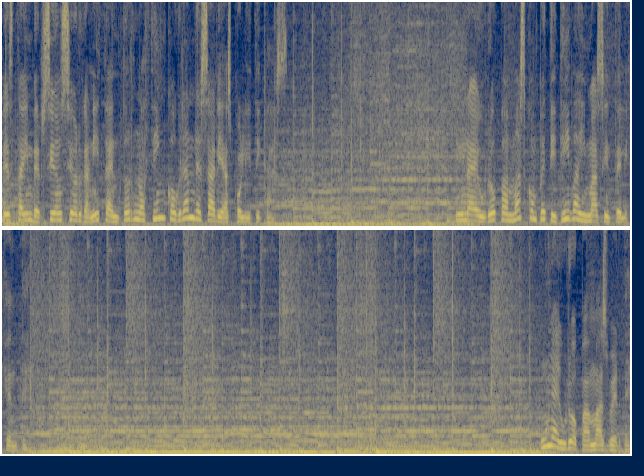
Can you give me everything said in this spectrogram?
Esta inversión se organiza en torno a cinco grandes áreas políticas. Una Europa más competitiva y más inteligente. Una Europa más verde.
